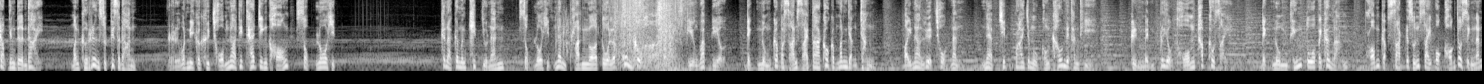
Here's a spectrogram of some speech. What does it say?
กลับยังเดินได้ มันคือเรื่องสุดพิสดารหรือว่านี่ก็คือโฉมหน้าที่แท้จริงของศพโลหิต ขณะกำลังคิดอยู่นั้นศพโลหิตนั่นพลันงอตัวแล้วพุ่งเข้าหา เพียงแวบเดียว เด็กหนุ่มก็ประสานสายตาเข้ากับมันอย่างจัง ใบหน้าเลือดโชกนั่น แนบชิดปลายจมูกของเขาในทันที กลิ่นเหม็นเปรี้ยวโถมทับเข้าใส่ เด็กหนุ่มทิ้งตัวไปข้างหลัง พร้อมกับสาดกระสุนใส่อกของเจ้าสิ่งนั้น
